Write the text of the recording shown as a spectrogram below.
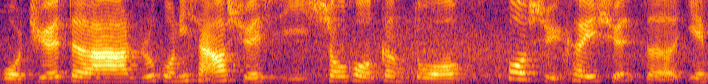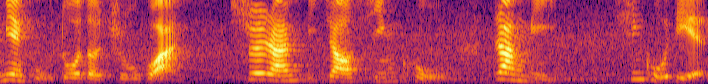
我觉得啊，如果你想要学习收获更多，或许可以选择颜面骨多的主管，虽然比较辛苦，让你辛苦点，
